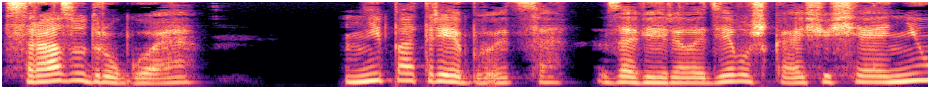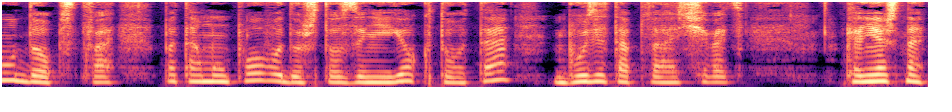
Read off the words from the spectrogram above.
сразу другое». «Не потребуется», — заверила девушка, ощущая неудобство по тому поводу, что за нее кто-то будет оплачивать. Конечно,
